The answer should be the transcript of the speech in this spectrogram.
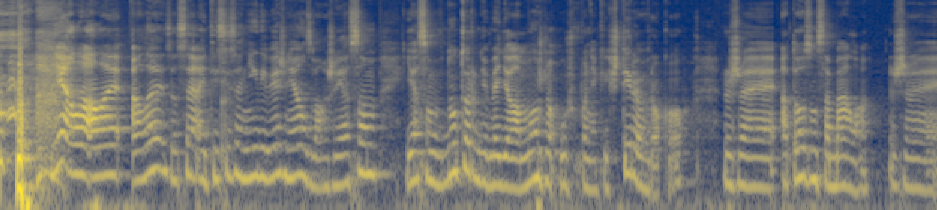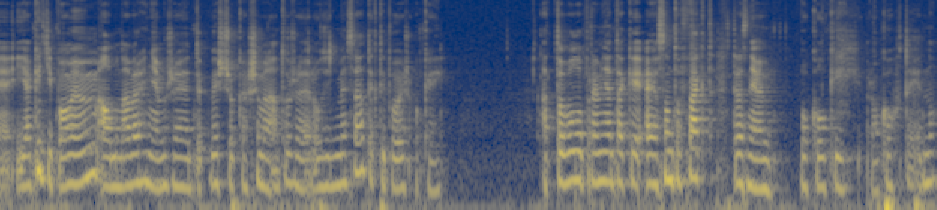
Nie, ale, ale, ale zase aj ty si sa nikdy, vieš, neozval, že ja som, ja som vnútorne vedela, možno už po nejakých 4 rokoch, že, a toho som sa bála, že ja keď ti poviem, alebo navrhnem, že tak vieš čo, kašeme na to, že rozíďme sa, tak ty povieš OK. A to bolo pre mňa také, a ja som to fakt, teraz neviem po koľkých rokoch, to je jedno,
